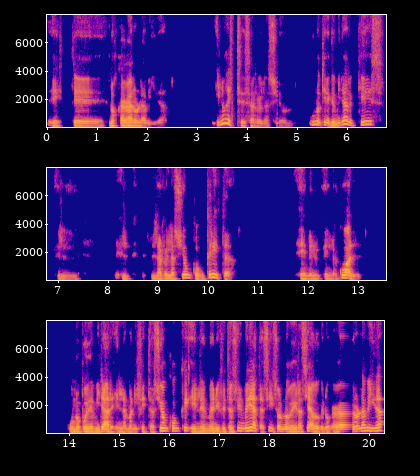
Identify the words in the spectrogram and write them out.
este, nos cagaron la vida. Y no es esa relación. Uno tiene que mirar qué es la relación concreta en, en, la cual uno puede mirar en la manifestación en la manifestación inmediata, sí, son unos desgraciados que nos cagaron la vida,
